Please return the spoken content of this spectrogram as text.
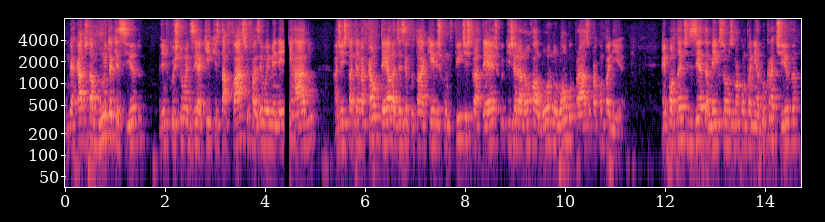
O mercado está muito aquecido. A gente costuma dizer aqui que está fácil fazer o M&A errado. A gente está tendo a cautela de executar aqueles com fit estratégico que gerarão valor no longo prazo para a companhia. É importante dizer também que somos uma companhia lucrativa,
